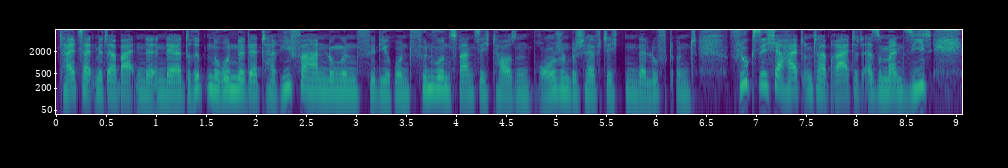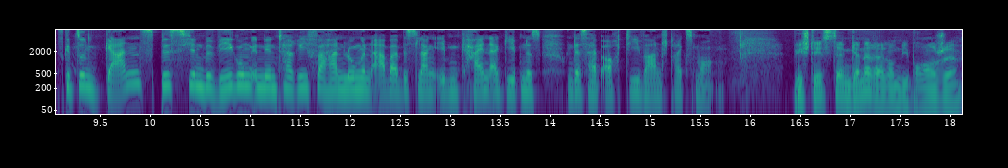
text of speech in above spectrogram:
Teilzeitmitarbeitende in der dritten Runde der Tarifverhandlungen für die rund 25.000 Branchenbeschäftigten der Luft- und Flugsicherheit unterbreitet. Also man sieht, es gibt so ein ganz bisschen Bewegung in den Tarifverhandlungen, aber bislang eben kein Ergebnis und deshalb auch die Warnstreiks morgen. Wie steht es denn generell um die Branche?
